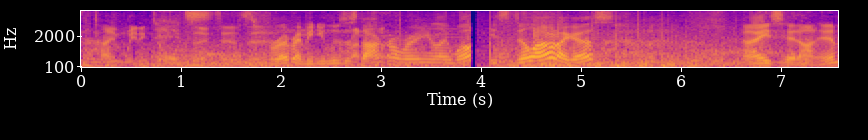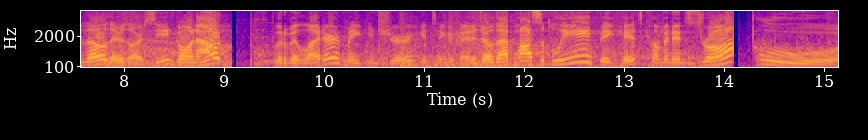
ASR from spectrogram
lifetime waiting to, It's, to, to, it's to forever. I mean, you lose a stock over and you're like, well, he's still out, I guess. Nice hit on him, though. There's Arsene going out. A little bit lighter, making sure he can take advantage of that possibly. Big hits coming in strong. Ooh,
